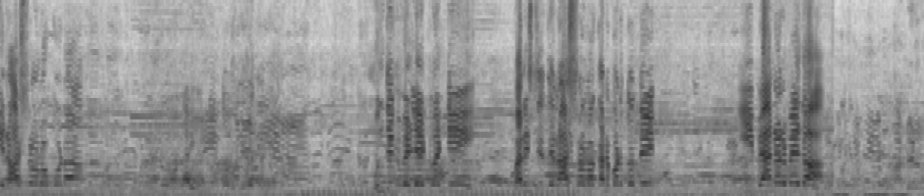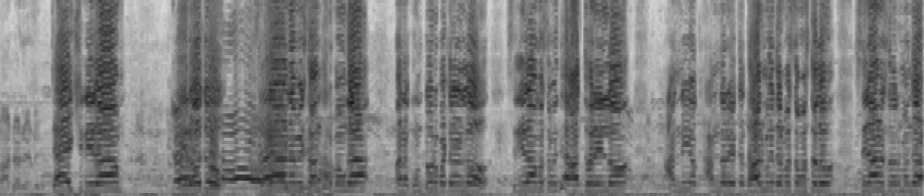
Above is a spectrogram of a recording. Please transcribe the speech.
ఈ రాష్ట్రంలో కూడా ముందుకు వెళ్ళేటువంటి పరిస్థితి రాష్ట్రంలో కనపడుతుంది. ఈ బ్యానర్ మీద జై శ్రీరామ్. ఈరోజు శ్రీరామనవమి సందర్భంగా మన గుంటూరు పట్టణంలో శ్రీరామ సమితి ఆధ్వర్యంలో అన్ని అందరి యొక్క ధార్మిక ధర్మ సంస్థలు శ్రీరామ సందర్భంగా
